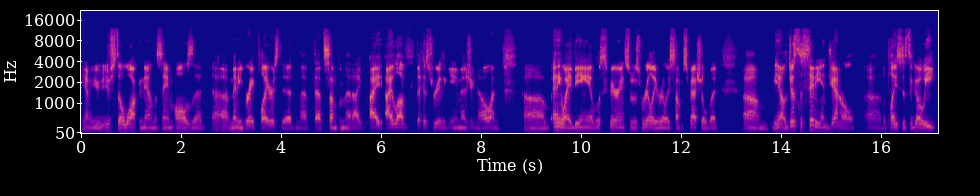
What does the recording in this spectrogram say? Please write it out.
you know you're, you're still walking down the same halls that uh, many great players did. And that that's something that I, I i love the history of the game as you know. And uh, anyway being able to experience it was really really something special. But um, you know just the city in general uh, the places to go eat.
